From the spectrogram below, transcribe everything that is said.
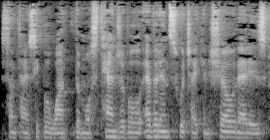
sometimes people want the most tangible evidence, which I can show that is,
